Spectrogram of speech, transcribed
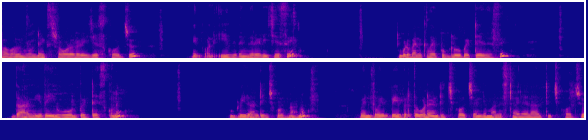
కావాలనుకుంటే ఎక్స్ట్రా కూడా రెడీ చేసుకోవచ్చు. ఇదిగోండి ఈ విధంగా రెడీ చేసి ఇప్పుడు వెనక వైపు గ్లూ పెట్టేసేసి దాని మీద ఈ ఊలు పెట్టేసుకొని ఇప్పుడు ఇది అంటించుకుంటున్నాను. వెనుక వైపు పేపర్తో కూడా అంటించుకోవచ్చు అండి మన స్టైల్ అయినా అంటించుకోవచ్చు.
